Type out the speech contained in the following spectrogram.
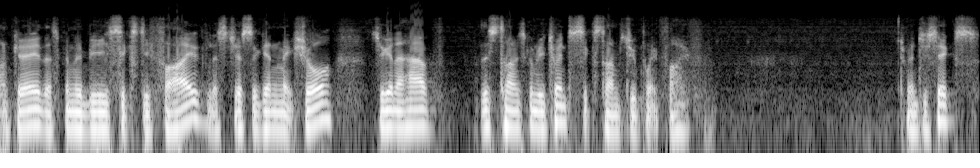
Okay, that's going to be 65. Let's just again make sure. So you're going to have, this time it's going to be 26 times 2.5. 26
